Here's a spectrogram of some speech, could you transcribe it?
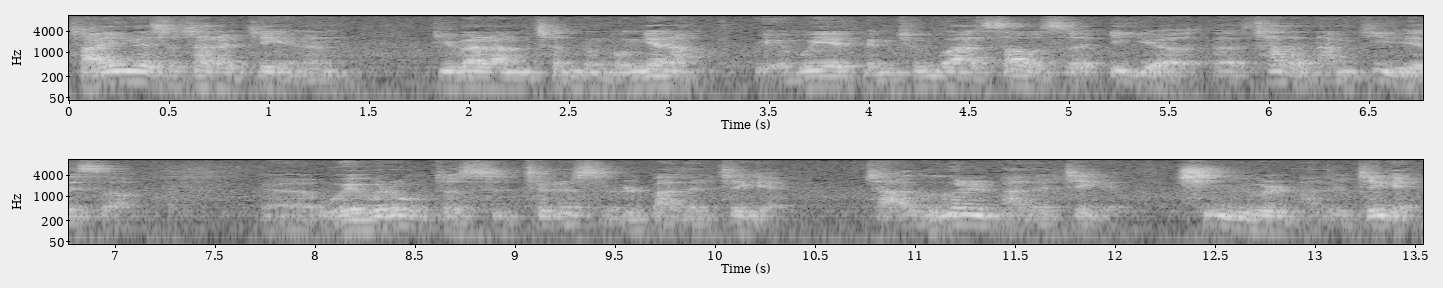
자연에서 자랄 적에는 비바람, 천둥, 번개나 외부의 병충과 싸워서 이겨 어, 살아남기 위해서 어, 외부로부터 스트레스를 받을 적에 자극을 받을 적에 침입을 받을 적에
